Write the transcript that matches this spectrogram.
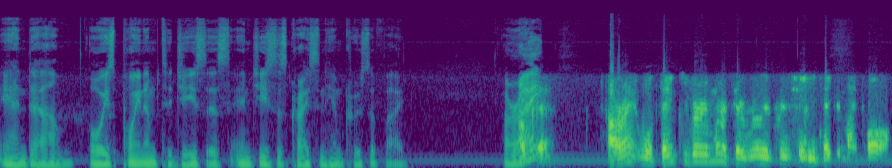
And um, always point them to Jesus and Jesus Christ and Him crucified. All right? Okay. All right. Well, thank you very much. I really appreciate you taking my call.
